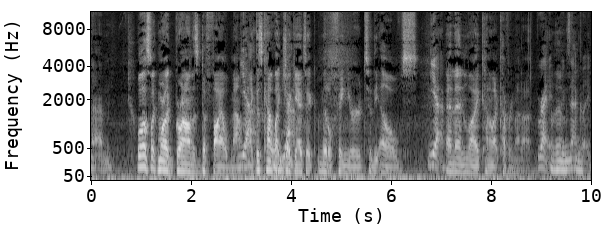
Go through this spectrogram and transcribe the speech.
Um, Well, it's like more like growing on this defiled mountain, Yeah. like this kind of like Yeah. gigantic middle finger to the elves, yeah, and then like kind of like covering that up. right, And then- exactly.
